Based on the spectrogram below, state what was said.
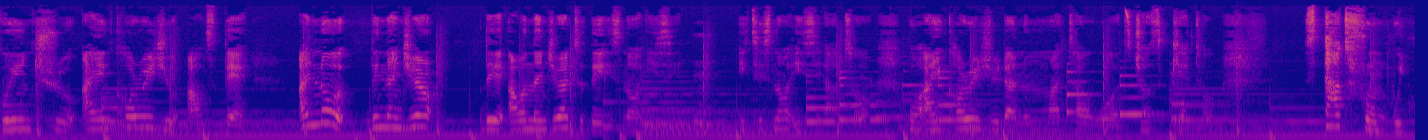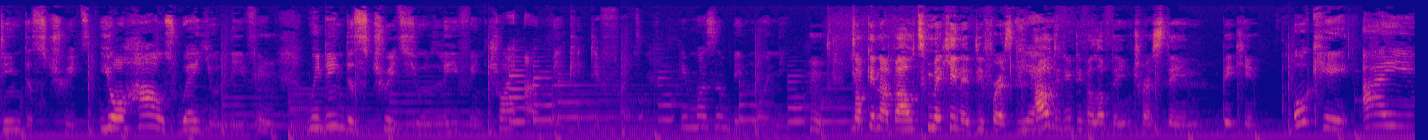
going through, I encourage you out there. I know the Nigeria, the our Nigeria today is not easy. Mm. It is not easy at all. But I encourage you that no matter what, just get up. Start from within the streets, your house where you live in, within the streets you live in. Try and make a difference. It mustn't be money. Hmm. Talking about making a difference. Yeah. How did you develop the interest in baking? okay i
